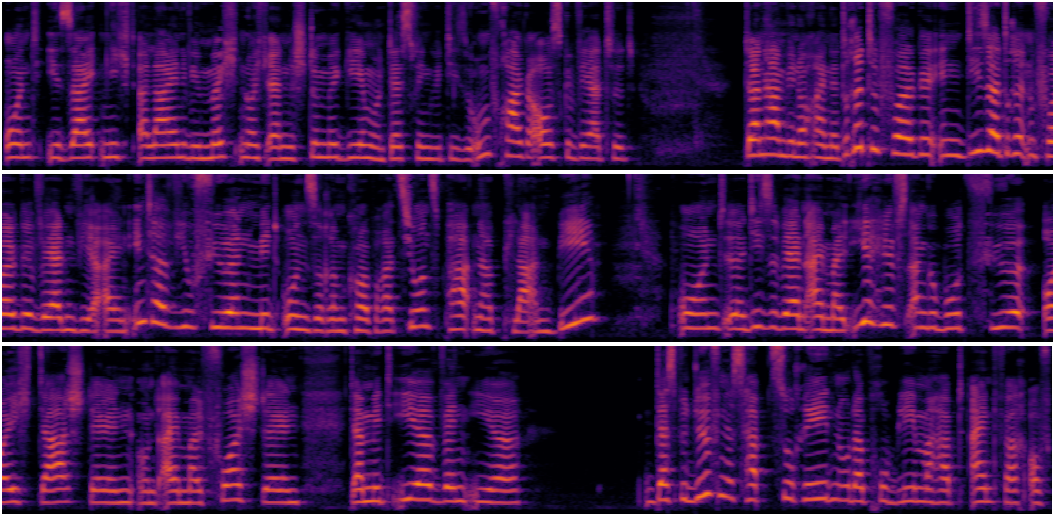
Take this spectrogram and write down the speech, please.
und ihr seid nicht alleine. Wir möchten euch eine Stimme geben und deswegen wird diese Umfrage ausgewertet. Dann haben wir noch eine dritte Folge. In dieser dritten Folge werden wir ein Interview führen mit unserem Kooperationspartner Plan B. Und äh, diese werden einmal ihr Hilfsangebot für euch darstellen und einmal vorstellen, damit ihr, wenn ihr das Bedürfnis habt zu reden oder Probleme habt, einfach auf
